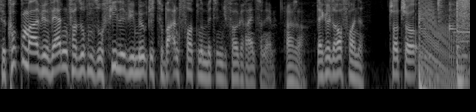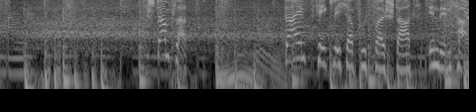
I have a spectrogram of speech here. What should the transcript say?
wir gucken mal, wir werden versuchen, so viele wie möglich zu beantworten und mit in die Folge reinzunehmen. Also, Deckel drauf, Freunde. Ciao, ciao. Stammplatz. Dein täglicher Fußballstart in den Tag.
